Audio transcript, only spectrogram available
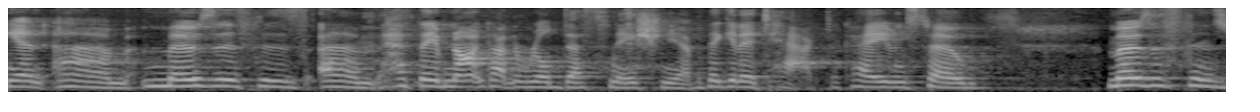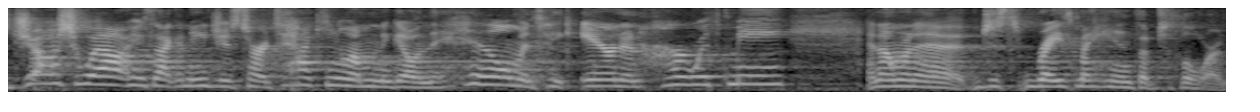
And um, Moses is, um, they've not gotten a real destination yet, but they get attacked, okay? And so Moses sends Joshua out. He's like, I need you to start attacking him. I'm going to go on the hill. I'm going to take Aaron and Hur with me, and I'm going to just raise my hands up to the Lord.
